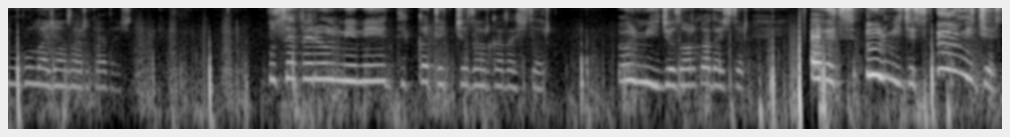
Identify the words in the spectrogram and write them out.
yorulacağız arkadaşlar. Bu sefer ölmemeye dikkat edeceğiz arkadaşlar. Ölmeyeceğiz arkadaşlar. Evet ölmeyeceğiz. Ölmeyeceğiz.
